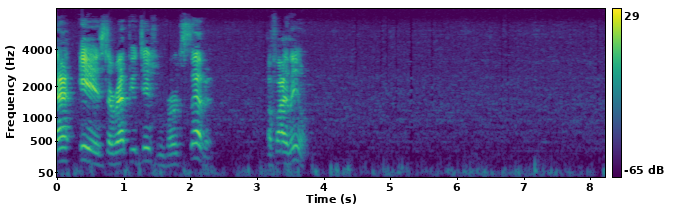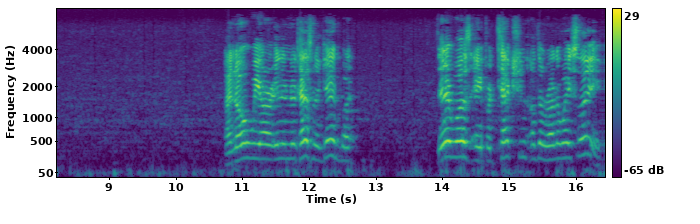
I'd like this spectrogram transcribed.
That is the reputation, verse 7 of Philemon. I know we are in the New Testament again, but there was a protection of the runaway slave.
